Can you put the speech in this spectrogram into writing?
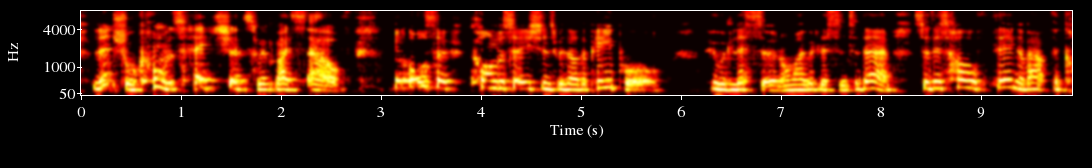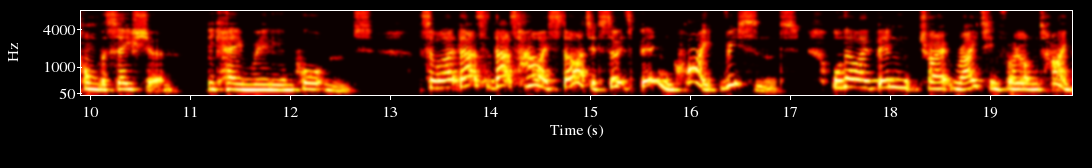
Literal conversations with myself, but also conversations with other people who would listen or I would listen to them. So this whole thing about the conversation became really important. So I, that's that's how I started. So it's been quite recent. Although I've been try, writing for a long time,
